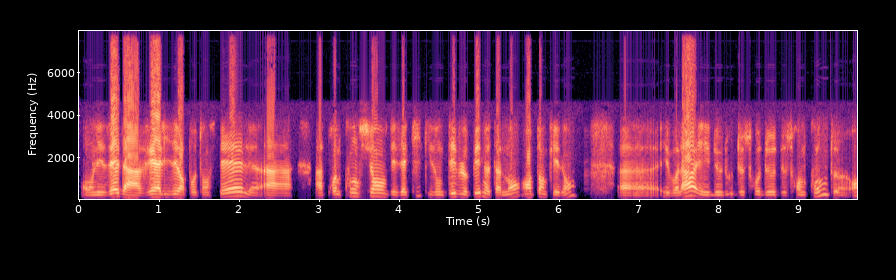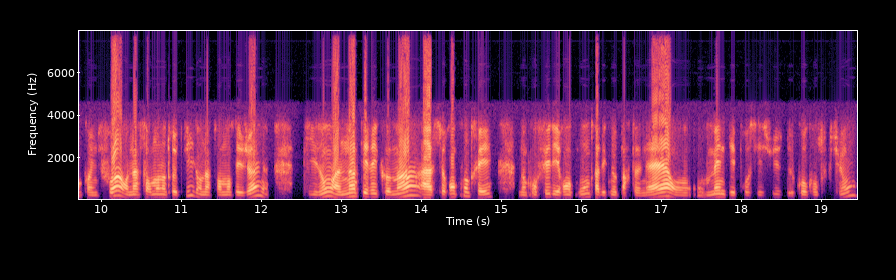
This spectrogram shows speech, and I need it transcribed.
On les aide à réaliser leur potentiel, à, à prendre conscience des acquis qu'ils ont développés notamment en tant qu'aidants euh, et voilà, et de, de, se, de, de, se rendre compte, encore une fois, en informant l'entreprise, en informant ces jeunes, qu'ils ont un intérêt commun à se rencontrer. Donc on fait des rencontres avec nos partenaires, on, on mène des processus de co-construction,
